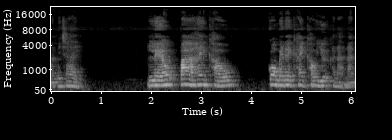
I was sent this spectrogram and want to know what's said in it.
มันไม่ใช่ แล้วป้าให้เขาก็ไม่ได้ให้เขาเยอะขนาดนั้น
